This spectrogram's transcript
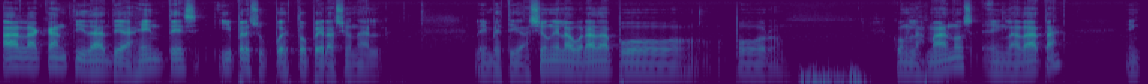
a la cantidad de agentes y presupuesto operacional. La investigación elaborada por con las manos en la data en,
